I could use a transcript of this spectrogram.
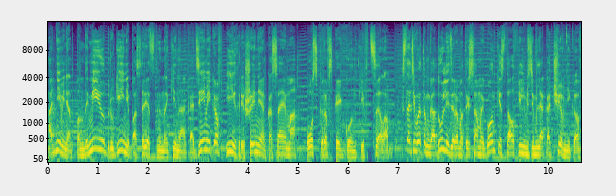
Одни винят пандемию, другие непосредственно киноакадемиков и их решения касаемо Оскаровской гонки в целом. Кстати, в этом году лидером этой самой гонки стал фильм «Земля кочевников».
